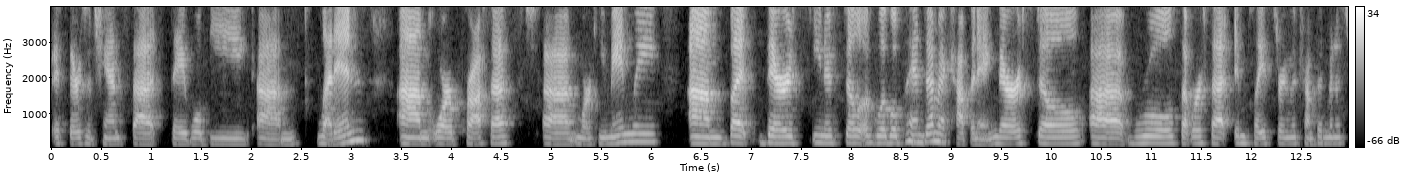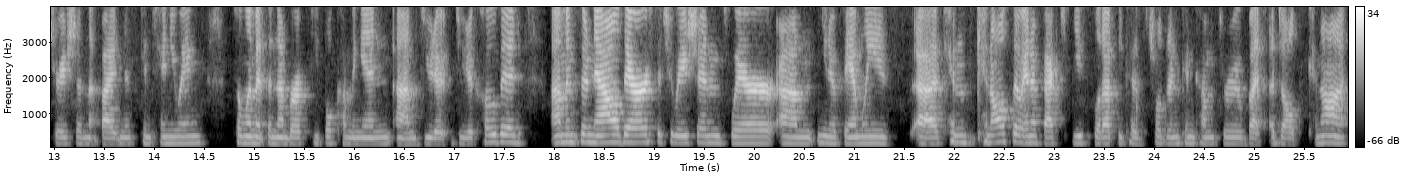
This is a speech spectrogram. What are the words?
if there's a chance that they will be um, let in um, or processed uh, more humanely. Um, but there's you know still a global pandemic happening. There are still uh, rules that were set in place during the Trump administration that Biden is continuing to limit the number of people coming in um, due to due to COVID. Um, and so now there are situations where um, you know families uh, can can also in effect be split up because children can come through but adults cannot.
